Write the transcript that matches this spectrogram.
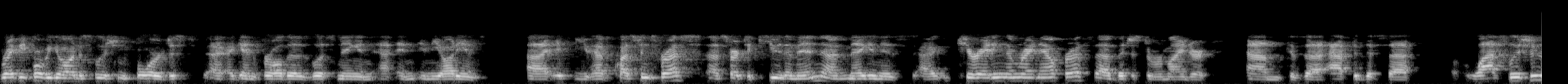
right before we go on to solution four, just uh, again for all those listening and uh, in, in the audience, uh, if you have questions for us, uh, start to cue them in. Megan is curating them right now for us, but just a reminder, because um, after this last solution,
